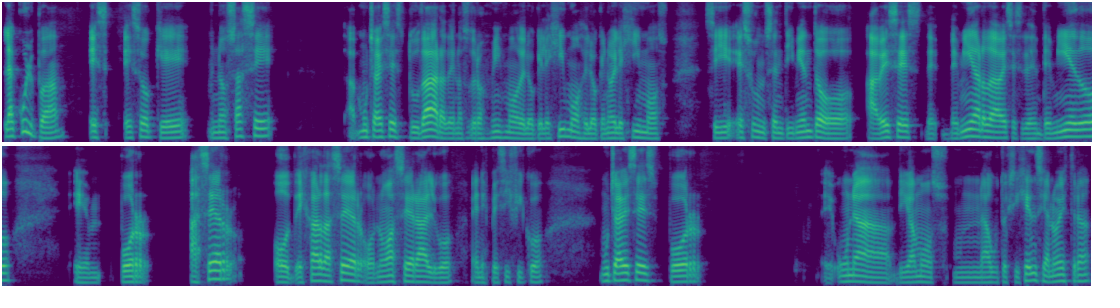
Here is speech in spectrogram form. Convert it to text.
La culpa es eso que nos hace muchas veces dudar de nosotros mismos, de lo que elegimos, de lo que no elegimos. ¿sí? Es un sentimiento a veces de, mierda, a veces de, miedo em, por hacer o dejar de hacer o no hacer algo en específico. Muchas veces por eh, una, digamos, una autoexigencia nuestra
